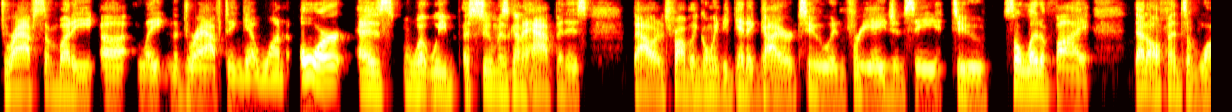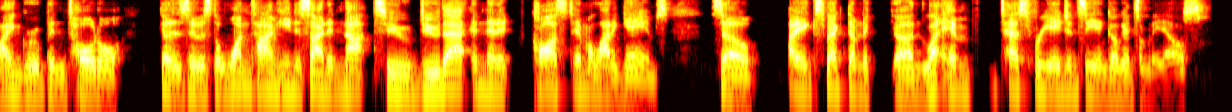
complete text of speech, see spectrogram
draft somebody uh, late in the draft and get one. Or as what we assume is going to happen is Ballard's probably going to get a guy or two in free agency to solidify that offensive line group in total because it was the one time he decided not to do that, and then it cost him a lot of games. So I expect them to uh, let him test free agency and go get somebody else.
